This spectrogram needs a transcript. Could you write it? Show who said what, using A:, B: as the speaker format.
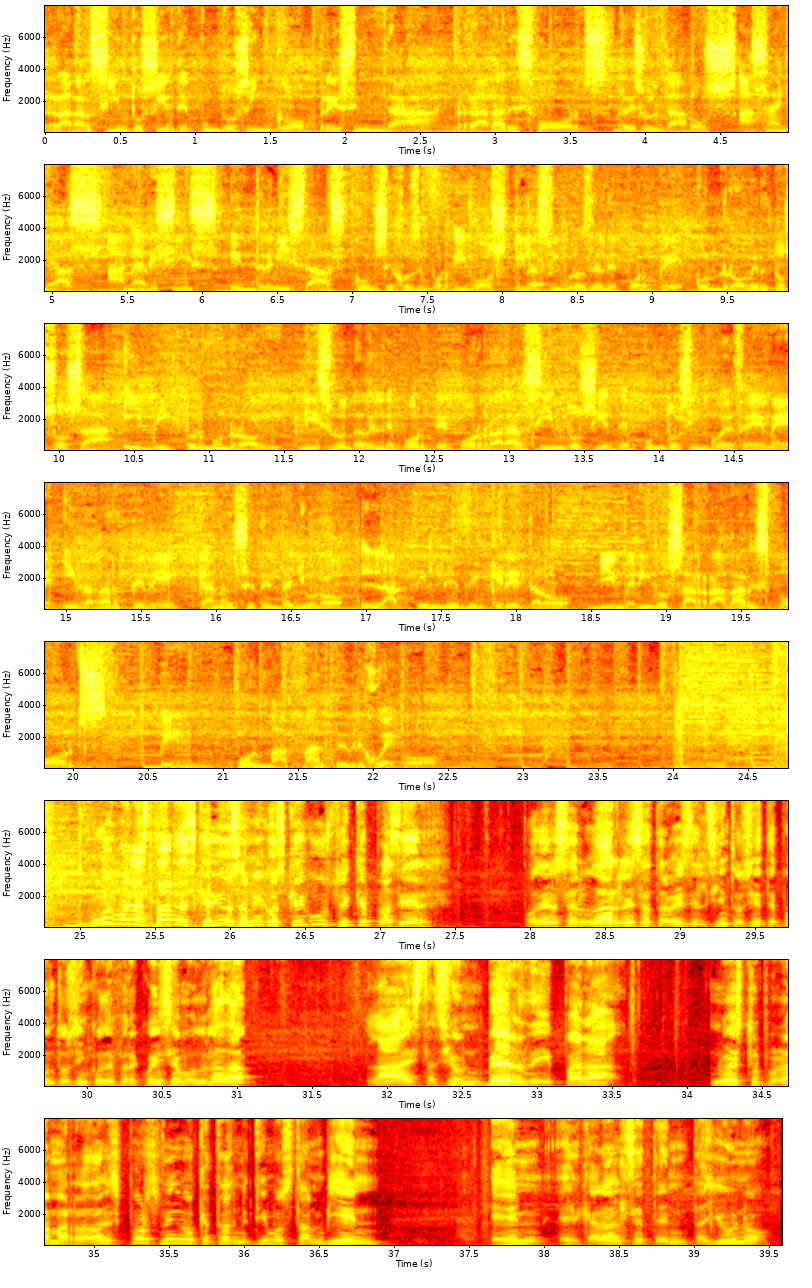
A: Radar 107.5 presenta Radar Sports. Resultados, hazañas, análisis, entrevistas, consejos deportivos y las figuras del deporte con Roberto Sosa y Víctor Monroy. Disfruta del deporte por Radar 107.5 FM y Radar TV, Canal 71, la tele de Querétaro. Bienvenidos a Radar Sports. Ven, forma parte del juego.
B: Muy buenas tardes, queridos amigos. Qué gusto y qué placer poder saludarles a través del 107.5 de frecuencia modulada, la estación verde para nuestro programa Radar Sports, mismo que transmitimos también en el canal 71,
